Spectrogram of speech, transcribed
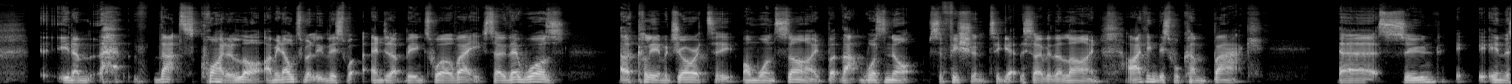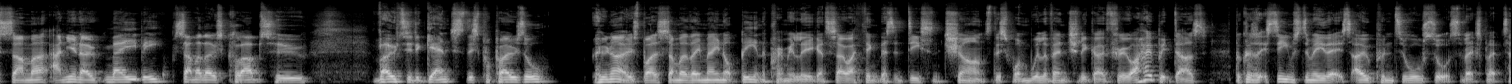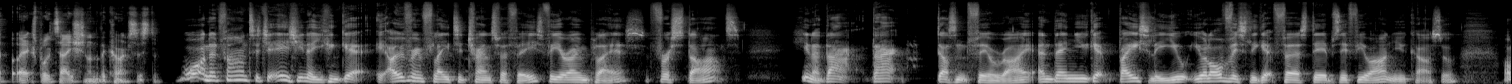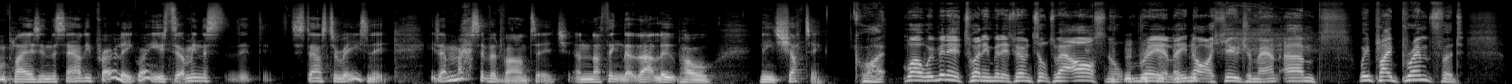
you know, that's quite a lot. I mean, ultimately, this ended up being 12 8. So there was a clear majority on one side, but that was not sufficient to get this over the line. I think this will come back uh, soon in the summer. And, you know, maybe some of those clubs who voted against this proposal who knows, by the summer they may not be in the Premier League. And so I think there's a decent chance this one will eventually go through. I hope it does, because it seems to me that it's open to all sorts of exploitation under the current system. What an advantage it is. You know, you can get overinflated transfer fees for your own players for a start. You know, that that doesn't feel right. And then you get basically you you'll obviously get first dibs if you are Newcastle on players in the Saudi Pro League, won't you? I mean, this it stands to reason. It is a massive advantage, and I think that that loophole needs shutting. Quite. Well, we've been here 20 minutes. We haven't talked about Arsenal, really, not a huge amount. Um, we played Brentford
